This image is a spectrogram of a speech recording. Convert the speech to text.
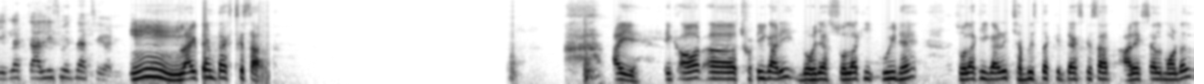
एक लाख चालीस में इतना अच्छी गाड़ी। हम्म लाइफ टाइम टैक्स के साथ। आइए एक और छोटी गाड़ी 2016 की क्विड है। 16 की गाड़ी 26 तक की टैक्स के साथ RXL model.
